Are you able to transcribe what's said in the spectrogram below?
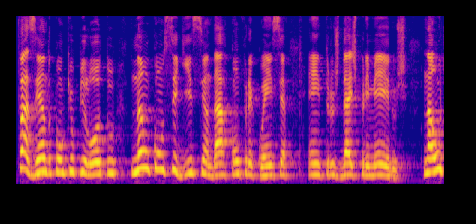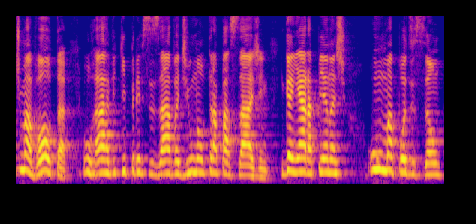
fazendo com que o piloto não conseguisse andar com frequência entre os dez primeiros. Na última volta, o Harvick precisava de uma ultrapassagem, ganhar apenas uma posição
